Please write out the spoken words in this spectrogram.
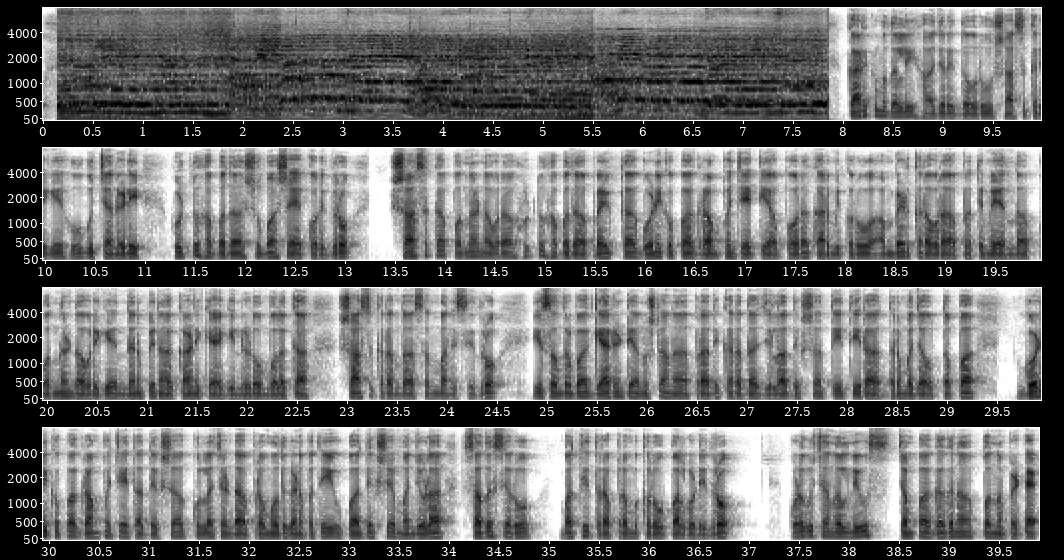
ಕಾರ್ಯಕ್ರಮದಲ್ಲಿ ಹಾಜರಿದ್ದವರು ಶಾಸಕರಿಗೆ ಹೂಗುಚ್ಛ ನೀಡಿ ಹುಟ್ಟುಹಬ್ಬದ ಶುಭಾಶಯ ಕೋರಿದರು. ಶಾಸಕ ಪೊನ್ನಣ್ಣ ಅವರ ಹುಟ್ಟುಹಬ್ಬದ ಪ್ರಯುಕ್ತ ಗೋಣಿಕೊಪ್ಪ ಗ್ರಾಮ ಪಂಚಾಯಿತಿಯ ಪೌರ ಕಾರ್ಮಿಕರು ಅಂಬೇಡ್ಕರ್ ಅವರ ಪ್ರತಿಮೆಯಿಂದ ಪೊನ್ನಣ್ಣ ಅವರಿಗೆ ನೆನಪಿನ ಕಾಣಿಕೆಯಾಗಿ ನೀಡುವ ಮೂಲಕ ಶಾಸಕರಂದ ಸನ್ಮಾನಿಸಿದರು. ಈ ಸಂದರ್ಭ ಗ್ಯಾರಂಟಿ ಅನುಷ್ಠಾನ ಪ್ರಾಧಿಕಾರದ ಜಿಲ್ಲಾಧ್ಯಕ್ಷ ತೀತೀರ ಧರ್ಮಜ ಉತ್ತಪ್ಪ, ಗೋಣಿಕೊಪ್ಪ ಗ್ರಾಮ ಪಂಚಾಯತ್ ಅಧ್ಯಕ್ಷ ಕುಲ್ಲಚಂಡ ಪ್ರಮೋದ್ ಗಣಪತಿ, ಉಪಾಧ್ಯಕ್ಷೆ ಮಂಜುಳಾ, ಸದಸ್ಯರು ಮತ್ತಿತರ ಪ್ರಮುಖರು ಪಾಲ್ಗೊಂಡಿದ್ದರು. Kodagu channel news Champa Gagana Ponnampet.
